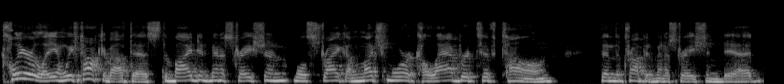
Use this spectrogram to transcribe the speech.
clearly, and we've talked about this, the Biden administration will strike a much more collaborative tone than the Trump administration did.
